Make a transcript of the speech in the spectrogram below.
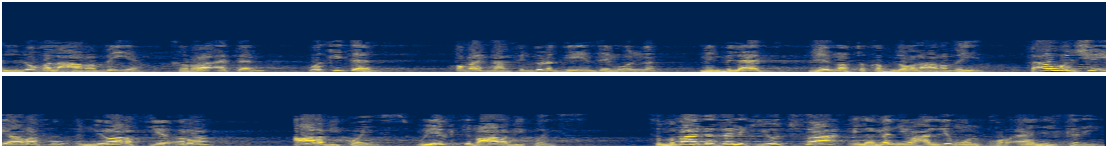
اللغة العربية قراءة وكتابة. طبعا إحنا عارفين دولت جايين زي ما قلنا من بلاد غير ناطقة باللغة العربية. فأول شيء يعرفه أنه يعرف يقرأ عربي كويس ويكتب عربي كويس. ثم بعد ذلك يدفع إلى من يعلمه القرآن الكريم.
